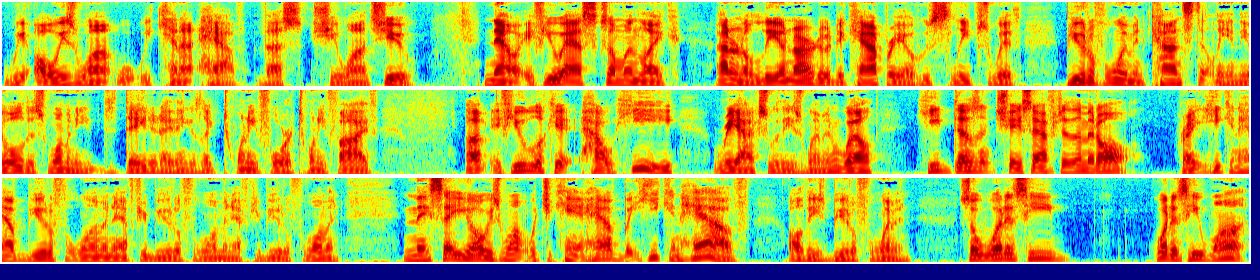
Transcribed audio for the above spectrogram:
we always want what we cannot have. Thus, she wants you. Now, if you ask someone like I don't know Leonardo DiCaprio who sleeps with beautiful women constantly, and the oldest woman he's dated I think is like 24, 25. Um, if you look at how he reacts with these women, well, he doesn't chase after them at all, right? He can have beautiful woman after beautiful woman after beautiful woman. And they say you always want what you can't have, but he can have all these beautiful women. So what does he what does he want?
